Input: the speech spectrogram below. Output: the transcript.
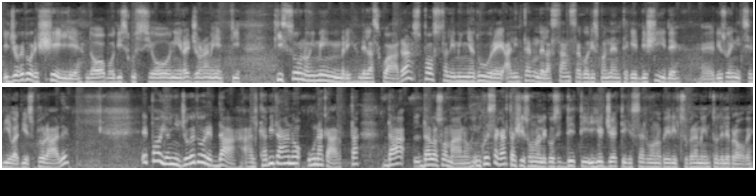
il giocatore sceglie dopo discussioni, ragionamenti chi sono i membri della squadra, sposta le miniature all'interno della stanza corrispondente che decide eh, di sua iniziativa di esplorare e poi ogni giocatore dà al capitano una carta da, dalla sua mano. In questa carta ci sono le cosiddetti gli oggetti che servono per il superamento delle prove,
